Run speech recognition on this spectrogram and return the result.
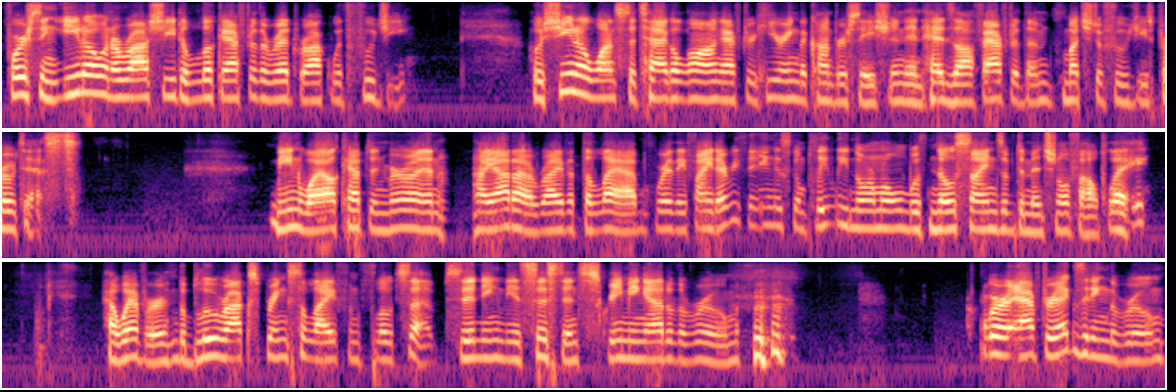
forcing Ito and Arashi to look after the Red Rock with Fuji. Hoshino wants to tag along after hearing the conversation and heads off after them, much to Fuji's protests. Meanwhile, Captain Mura and Hayata arrive at the lab where they find everything is completely normal with no signs of dimensional foul play. However, the blue rock springs to life and floats up, sending the assistants screaming out of the room. where, after exiting the room,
